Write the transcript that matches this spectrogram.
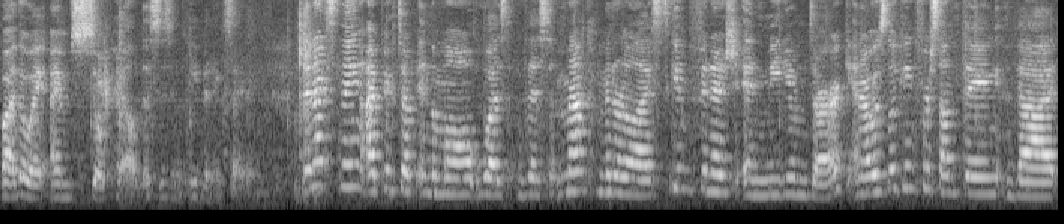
By the way, I am so pale. This isn't even exciting. The next thing I picked up in the mall was this MAC Mineralized Skin Finish in medium dark and I was looking for something that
